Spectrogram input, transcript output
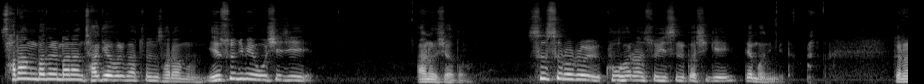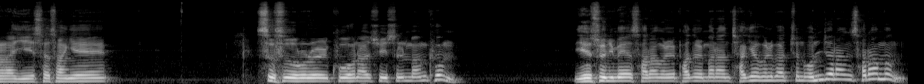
사랑받을 만한 자격을 갖춘 사람은 예수님이 오시지 않으셔도 스스로를 구원할 수 있을 것이기 때문입니다. 그러나 이 세상에 스스로를 구원할 수 있을 만큼 예수님의 사랑을 받을 만한 자격을 갖춘 온전한 사람은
